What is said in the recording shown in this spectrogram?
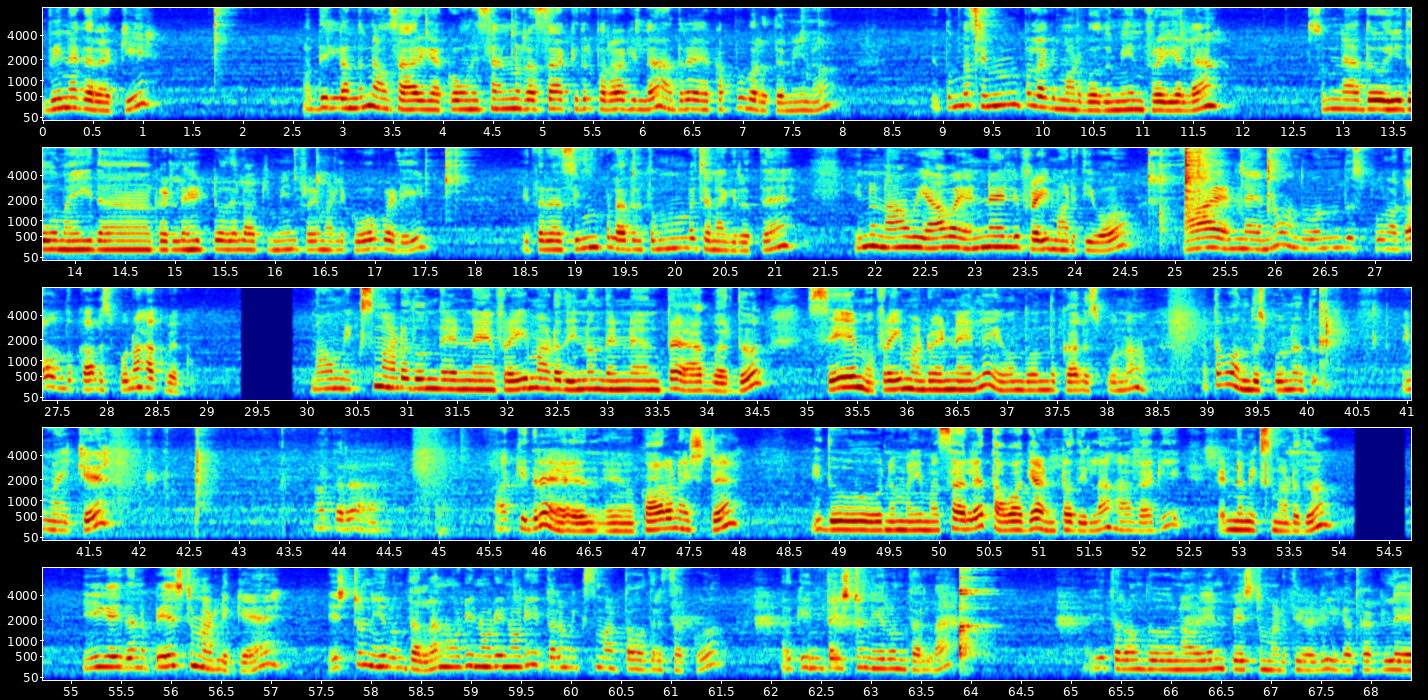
ವಿನೆಗರ್ ಹಾಕಿ, ಅದಿಲ್ಲಾಂದರೆ ನಾವು ಸಾರಿಗೆ ಹಾಕೋ ಉಣಿ, ಸಣ್ಣ ರಸ ಹಾಕಿದ್ರೂ ಪರವಾಗಿಲ್ಲ, ಆದರೆ ಕಪ್ಪು ಬರುತ್ತೆ ಮೀನು. ತುಂಬ ಸಿಂಪಲಾಗಿ ಮಾಡ್ಬೋದು ಮೀನು ಫ್ರೈ ಎಲ್ಲ. ಸುಮ್ಮನೆ ಅದು, ಇದು, ಮೈದಾ, ಕಡಲೆ ಹಿಟ್ಟು ಅದೆಲ್ಲ ಹಾಕಿ ಮೀನು ಫ್ರೈ ಮಾಡಲಿಕ್ಕೆ ಹೋಗಬೇಡಿ. ಈ ಥರ ಸಿಂಪಲ್ ಆದರೆ ತುಂಬ ಚೆನ್ನಾಗಿರುತ್ತೆ. ಇನ್ನು ನಾವು ಯಾವ ಎಣ್ಣೆಯಲ್ಲಿ ಫ್ರೈ ಮಾಡ್ತೀವೋ ಆ ಎಣ್ಣೆಯನ್ನು ಒಂದು ಒಂದು ಸ್ಪೂನ್ ಅಥವಾ ಒಂದು ಕಾಲು ಸ್ಪೂನು ಹಾಕಬೇಕು. ನಾವು ಮಿಕ್ಸ್ ಮಾಡೋದು ಒಂದು ಎಣ್ಣೆ, ಫ್ರೈ ಮಾಡೋದು ಇನ್ನೊಂದು ಎಣ್ಣೆ ಅಂತ ಆಗಬಾರ್ದು. ಸೇಮ್ ಫ್ರೈ ಮಾಡೋ ಎಣ್ಣೆಯಲ್ಲಿ ಒಂದು ಒಂದು ಕಾಲು ಸ್ಪೂನು ಅಥವಾ ಒಂದು ಅದು. ನಿಮ್ಮ ಆಯ್ಕೆ. ಆ ಥರ ಹಾಕಿದರೆ ಕಾರಣ ಇಷ್ಟೇ. ಇದು ನಮ್ಮ ಈ ಮಸಾಲೆ ತವಾಗೆ ಅಂಟೋದಿಲ್ಲ, ಹಾಗಾಗಿ ಎಣ್ಣೆ ಮಿಕ್ಸ್ ಮಾಡೋದು. ಈಗ ಇದನ್ನು ಪೇಸ್ಟ್ ಮಾಡಲಿಕ್ಕೆ ಎಷ್ಟು ನೀರು ಅಂತಲ್ಲ ನೋಡಿ ನೋಡಿ ನೋಡಿ ಈ ಥರ ಮಿಕ್ಸ್ ಮಾಡ್ತಾ ಹೋದರೆ ಸಾಕು. ಅದಕ್ಕೆ ಇಂಥ ಇಷ್ಟು ನೀರು ಅಂತಲ್ಲ ಈ ಥರ ಒಂದು ನಾವು ಏನು ಪೇಸ್ಟ್ ಮಾಡ್ತೀವಿ ಹೇಳಿ, ಈಗ ಕಡಲೆ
